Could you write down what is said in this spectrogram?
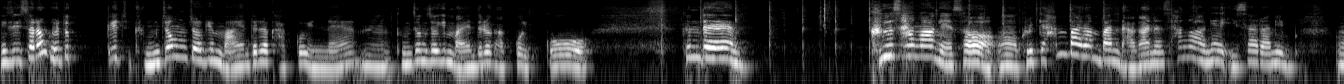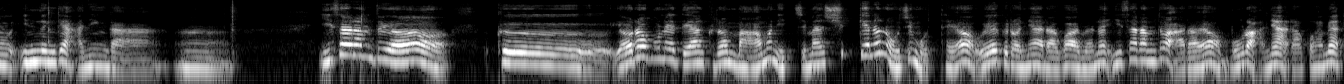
이제 이 사람 그래도 꽤 긍정적인 마인드를 갖고 있네. 음, 긍정적인 마인드를 갖고 있고 근데 그 상황에서 어, 그렇게 한 발 한 발 나가는 상황에 이 사람이 어, 있는 게 아닌가. 어. 이 사람도요, 그 여러분에 대한 그런 마음은 있지만 쉽게는 오지 못해요. 왜 그러냐라고 하면은 이 사람도 알아요. 뭘 아냐라고 하면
